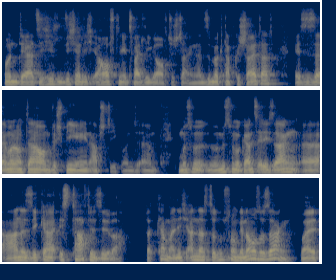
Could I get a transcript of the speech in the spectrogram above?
Und der hat sich sicherlich erhofft, in die Zweitliga aufzusteigen. Dann sind wir knapp gescheitert. Jetzt ist er immer noch da und wir spielen gegen den Abstieg. Und ähm, müssen wir, müssen wir ganz ehrlich sagen, äh, Arne Sicker ist Tafelsilber. Das kann man nicht anders, das muss man genauso sagen. Weil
